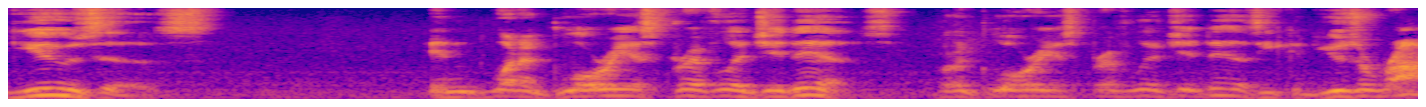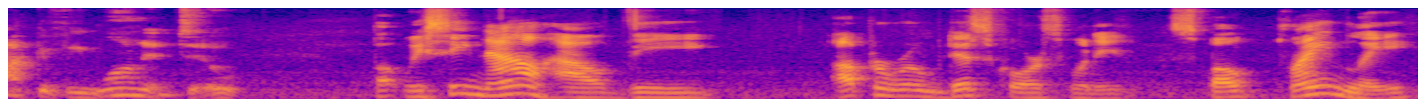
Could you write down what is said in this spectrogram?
uses. And what a glorious privilege it is. What a glorious privilege it is. He could use a rock if he wanted to. But we see now how the upper room discourse, when he spoke plainly,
